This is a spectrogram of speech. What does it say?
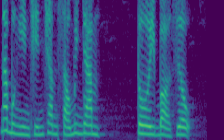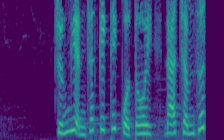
năm 1965, tôi bỏ rượu. Chứng nghiện chất kích thích của tôi đã chấm dứt,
